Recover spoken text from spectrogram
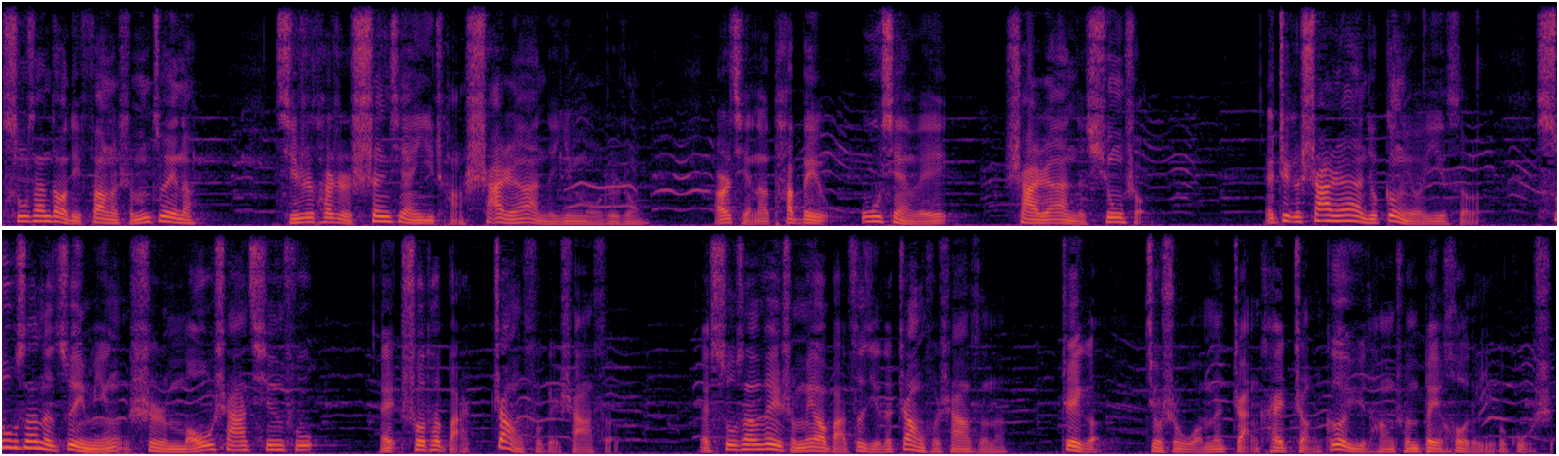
苏三到底犯了什么罪呢？其实他是深陷一场杀人案的阴谋之中，而且呢，他被诬陷为。杀人案的凶手，哎，这个杀人案就更有意思了。苏三的罪名是谋杀亲夫，哎，说她把丈夫给杀死了。哎，苏三为什么要把自己的丈夫杀死呢？这个就是我们展开整个《玉堂春》背后的一个故事。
